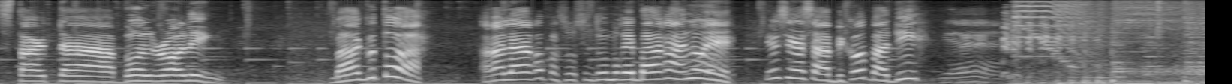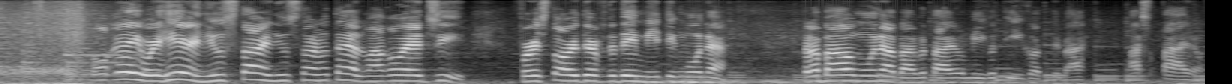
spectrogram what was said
Start the ball rolling. Bago to ah. Akala ko, pasusundo mo kay Baka, ano eh. Yung sinasabi ko, buddy. Yeah. Okay, we're here. New Star, New Star Hotel, mga ka-wedgie. First order of the day, meeting muna. Trabaho muna bago tayo umikot-ikot, di ba? Pasok tayo.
